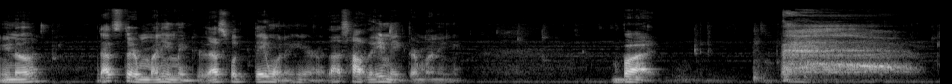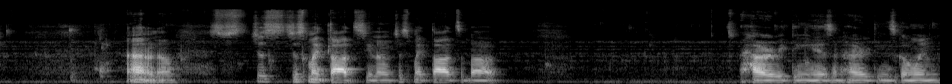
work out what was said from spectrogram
you know, that's their money maker. That's what they want to hear. That's how they make their money. But I don't know. It's just just my thoughts, you know, just my thoughts about how everything is and how everything's going.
